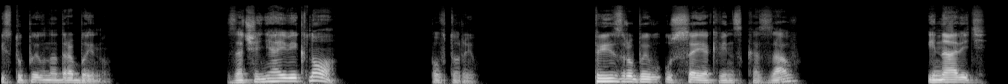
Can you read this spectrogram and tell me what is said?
і ступив на драбину. Зачиняй вікно, повторив. Ти зробив усе, як він сказав, і навіть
